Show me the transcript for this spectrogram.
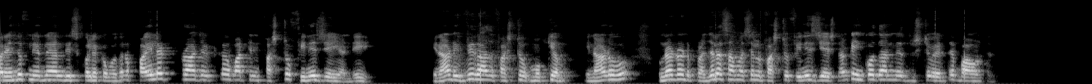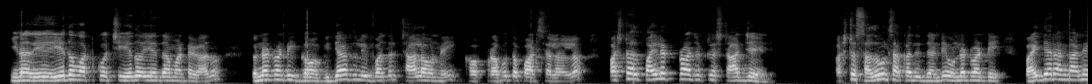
మరి ఎందుకు నిర్ణయాలు తీసుకోలేకపోతున్నారు? పైలట్ ప్రాజెక్ట్గా వాటిని ఫస్ట్ ఫినిష్ చేయండి. ఈనాడు ఇవి కాదు ఫస్ట్ ముఖ్యం. ఈనాడు ఉన్నటువంటి ప్రజల సమస్యలు ఫస్ట్ ఫినిష్ చేసినాక ఇంకో దాని మీద దృష్టి పెడితే బాగుంటుంది. ఈనాడు ఏదో పట్టుకొచ్చి ఏదో చేద్దామంటే కాదు ఉన్నటువంటి విద్యార్థుల ఇబ్బందులు చాలా ఉన్నాయి. ప్రభుత్వ పాఠశాలల్లో. ఫస్ట్ అది పైలట్ ప్రాజెక్ట్ స్టార్ట్ చేయండి. ఫస్ట్ చదువులు చక్కదిద్దండి ఉన్నటువంటి వైద్య రంగాన్ని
